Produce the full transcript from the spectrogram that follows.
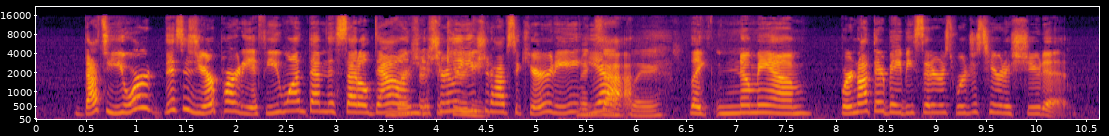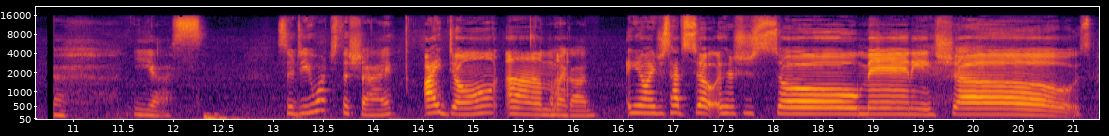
That's your. This is your party. If you want them to settle down, surely security? you should have security. Yeah. Like, no, ma'am. We're not their babysitters. We're just here to shoot it. Yes. So do you watch The Chi? I don't. Um, Oh my god. You know, I just have so. There's just so many shows.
